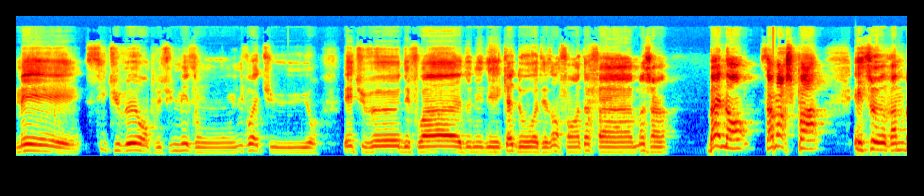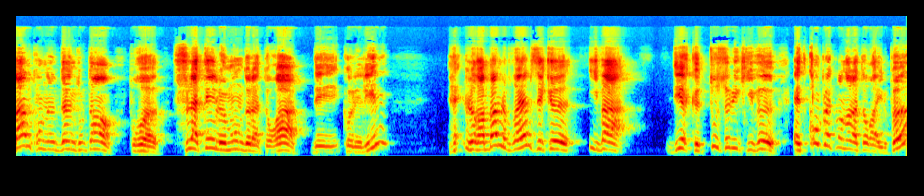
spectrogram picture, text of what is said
Mais si tu veux en plus une maison, une voiture, et tu veux des fois donner des cadeaux à tes enfants, à ta femme, machin, ben non, ça marche pas. Et ce Rambam qu'on nous donne tout le temps euh, flatter le monde de la Torah des Kolélim, le Rambam, le problème, c'est que il va dire que tout celui qui veut être complètement dans la Torah, il peut.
